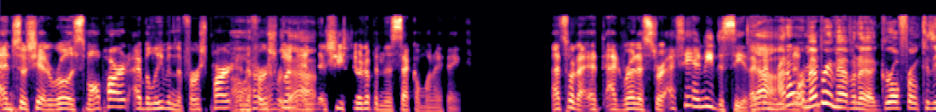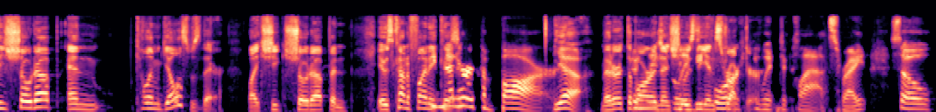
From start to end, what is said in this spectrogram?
And so she had a really small part, I believe, in the first part, Oh, in the first one, that. and then she showed up in the second one. I think that's what I I'd read a story. I see. I need to see it. Yeah, I don't it. remember him having a girlfriend because he showed up and Kelly McGillis was there. Like she showed up and it was kind of funny because. He met her at the bar. yeah, met her at the bar and then she was the instructor. He went to class, right? So,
